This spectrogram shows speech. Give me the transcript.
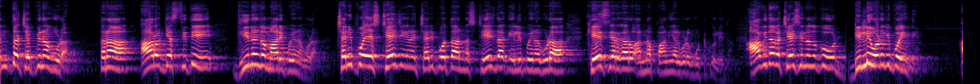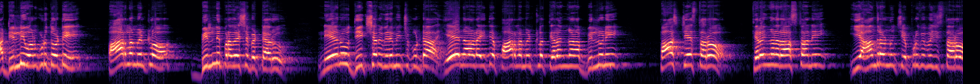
ఎంత చెప్పినా కూడా తన ఆరోగ్య స్థితి దీనంగా మారిపోయినా కూడా చనిపోయే స్టేజ్ కానీ చనిపోతా అన్న స్టేజ్ దాకా వెళ్ళిపోయినా కూడా కేసీఆర్ గారు అన్న పానీయాలు కూడా ముట్టుకోలేదు. ఆ విధంగా చేసినందుకు ఢిల్లీ వణికిపోయింది. ఆ ఢిల్లీ వణుకుడుతోటి పార్లమెంట్లో బిల్ని ప్రవేశపెట్టారు. నేను దీక్షను విరమించుకుంటా ఏనాడైతే పార్లమెంట్లో తెలంగాణ బిల్లుని పాస్ చేస్తారో తెలంగాణ రాష్ట్రాన్ని ఈ ఆంధ్ర నుంచి ఎప్పుడు విభజిస్తారో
